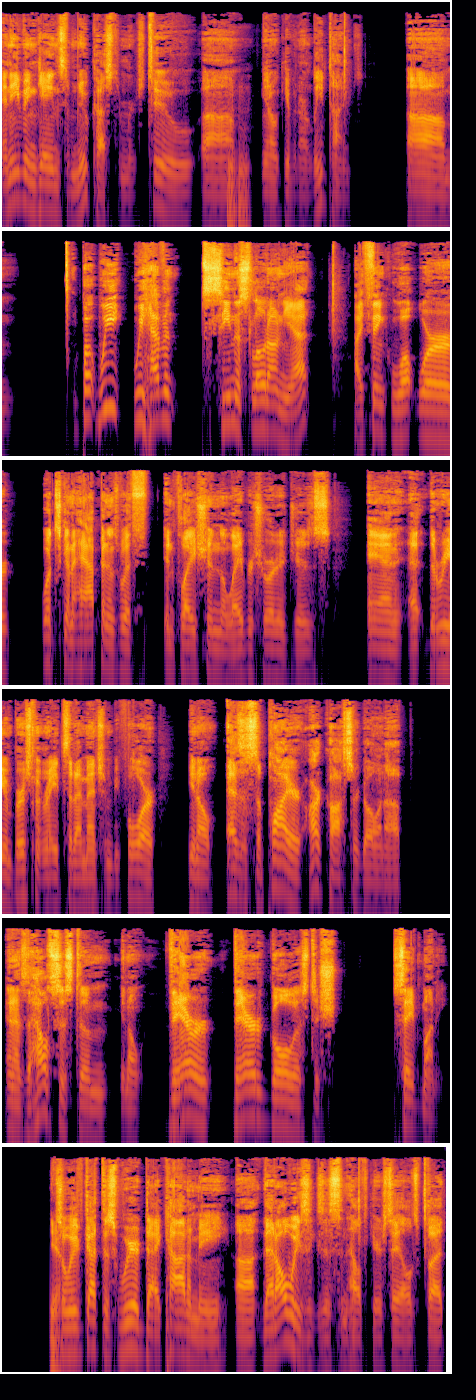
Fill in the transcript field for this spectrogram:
and even gained some new customers too. Um, Mhm. You know, given our lead times. Um, but we we haven't seen a slowdown yet. I think what we're what's going to happen is with inflation, the labor shortages, and uh, the reimbursement rates that I mentioned before. You know, as a supplier, our costs are going up, and as a health system, you know, their their goal is to sh- save money. Yeah. So we've got this weird dichotomy uh, that always exists in healthcare sales, but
